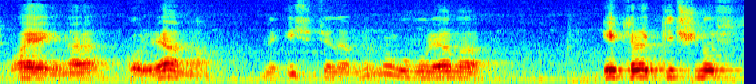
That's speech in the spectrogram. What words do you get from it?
Това е на голяма наистина много голяма и трагичност,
